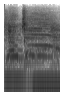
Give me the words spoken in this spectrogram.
your.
